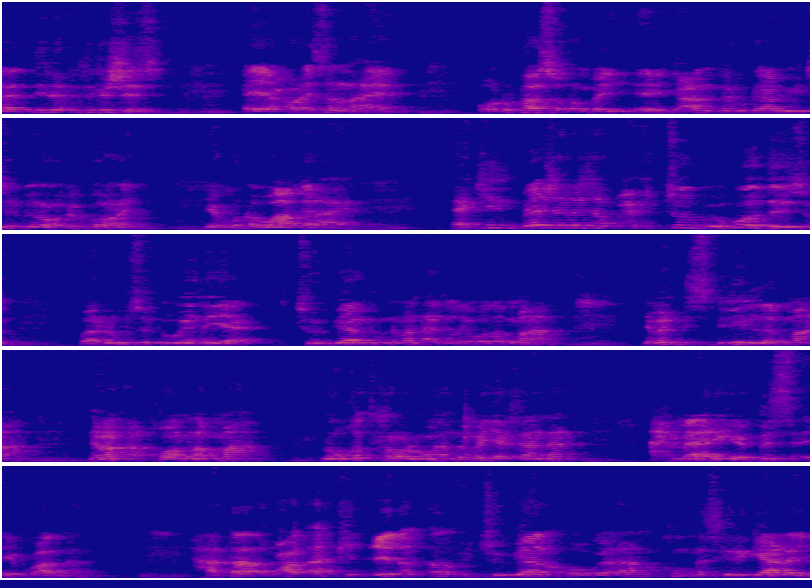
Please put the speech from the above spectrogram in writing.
laadira inta shayso ayay xoraysan lahaayeen. Oo dhulkaas oo dhan bay ee, gacanta inta ku dhigaan etoobiya waa ka goonay iyo ku dhawaaqi lahaayeen. Laakiin beesha reesha waxa etoobiya ugu wadayso waa lagu soo dhaweynayaa etoobiyaanku niman aqli wada maaha niman disbiliin la maaha niman aqoon la maaha luuqad kaloo lagu hadla ma yaqaanaan. Axmaariga bes ayay ku hadlaan haddaad waxaad arki ciidan dhan oo etoobiyaan oo garaan kun askari gaadhay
